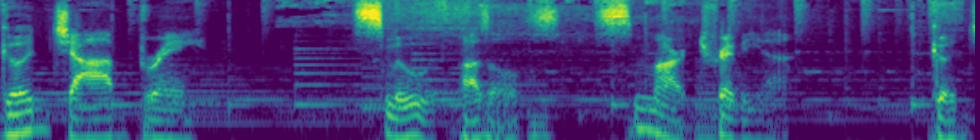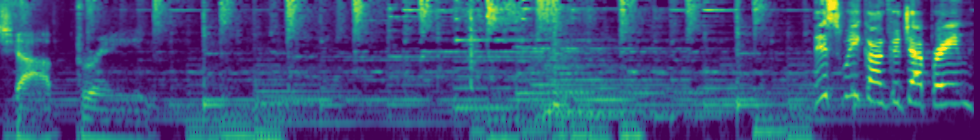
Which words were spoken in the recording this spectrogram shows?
Good Job Brain. Smooth puzzles, smart trivia. Good Job Brain. This week on Good Job Brain,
